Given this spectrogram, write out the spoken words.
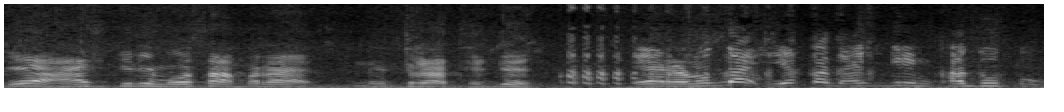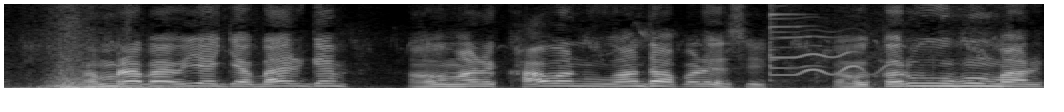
એ આઈસ્ક્રીમ ઓછા મરાય નિદ્રા થઈ ગઈ. એ રણુદા એક જ આઈસ્ક્રીમ ખાધું તું. હમણાં વૈયા ગયા બહાર ગેમ હવે મારે ખાવાનું વાંધા પડે છે. હવે કરવું શું મારે?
